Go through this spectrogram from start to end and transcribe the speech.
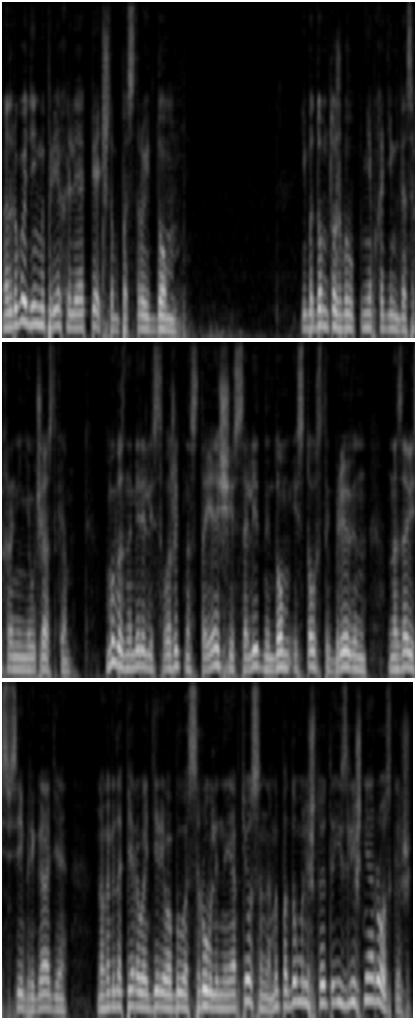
На другой день мы приехали опять, чтобы построить дом, ибо дом тоже был необходим для сохранения участка. Мы вознамерились сложить настоящий солидный дом из толстых бревен на зависть всей бригаде, но когда первое дерево было срублено и обтесано, мы подумали, что это излишняя роскошь,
